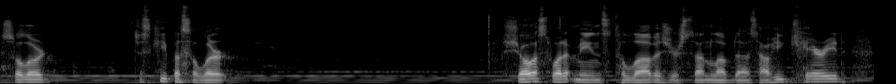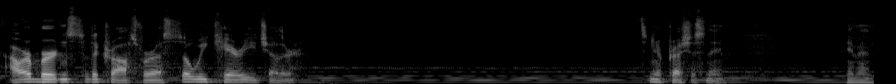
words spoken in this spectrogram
So, Lord, just keep us alert. Show us what it means to love as your Son loved us, how he carried our burdens to the cross for us so we carry each other. It's in your precious name. Amen.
